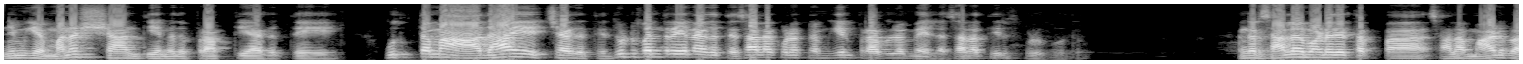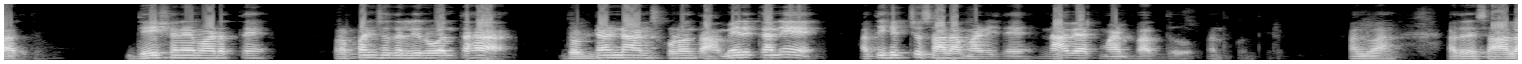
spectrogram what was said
ನಿಮ್ಗೆ ಮನಃಶಾಂತಿ ಅನ್ನೋದು ಪ್ರಾಪ್ತಿಯಾಗುತ್ತೆ. ಉತ್ತಮ ಆದಾಯ ಹೆಚ್ಚಾಗುತ್ತೆ. ದುಡ್ಡು ಬಂದ್ರೆ ಏನಾಗುತ್ತೆ? ಸಾಲ ಕೊಡಕ್ ನಮ್ಗೇನ್ ಪ್ರಾಬ್ಲಮ್ ಇಲ್ಲ. ಸಾಲ ತೀರಿಸ್ಕೊಳ್ಬಹುದು ಹಂಗಾರೆ ಸಾಲ ಮಾಡೋದೇ ತಪ್ಪ? ಸಾಲ ಮಾಡಬಾರದು. ದೇಶನೇ ಮಾಡುತ್ತೆ. ಪ್ರಪಂಚದಲ್ಲಿರುವಂತಹ ದೊಡ್ಡಣ್ಣ ಅನ್ಸ್ಕೊಡುವಂತ ಅಮೆರಿಕನೇ ಅತಿ ಹೆಚ್ಚು ಸಾಲ ಮಾಡಿದೆ. ನಾವ್ಯಾಕೆ ಮಾಡಬಾರ್ದು ಅಂದ್ಕೊಂತೀವಿ ಅಲ್ವಾ? ಆದ್ರೆ ಸಾಲ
